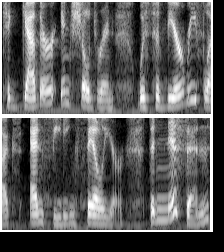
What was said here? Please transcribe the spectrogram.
together in children with severe reflux and feeding failure. The Nissen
